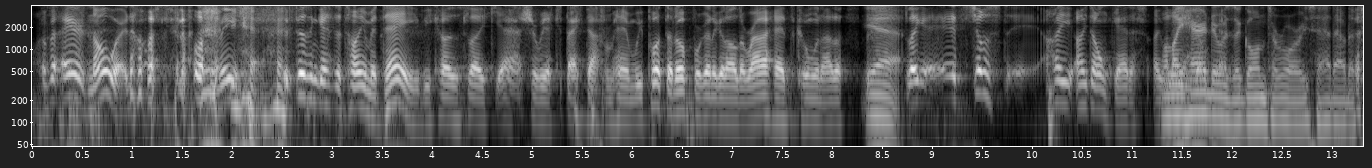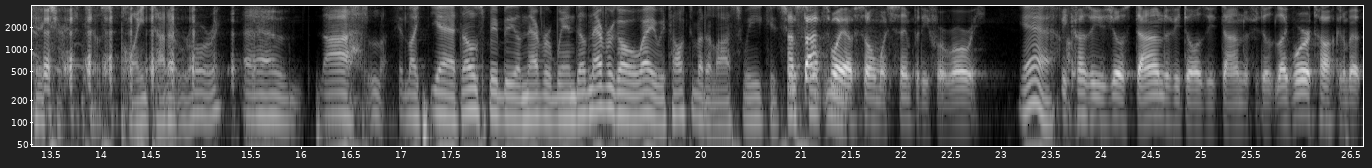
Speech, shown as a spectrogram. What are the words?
What a But aired nowhere. No, you know what I mean? Yeah. It doesn't get the time of day because, like, yeah, sure, we expect that from him. We put that up, we're going to get all the raw heads coming at us. Yeah. Like, it's just, I, I don't get it. I Well, really I heard there was a gun to Rory's head out of picture. Just point at it, Rory. Um, ah, like yeah, those people will never win. They'll never go away. We talked about it last week. It's And just that's why I have so much sympathy for Rory. yeah, because he's just damned if he does, he's damned if he does. Like we're talking about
